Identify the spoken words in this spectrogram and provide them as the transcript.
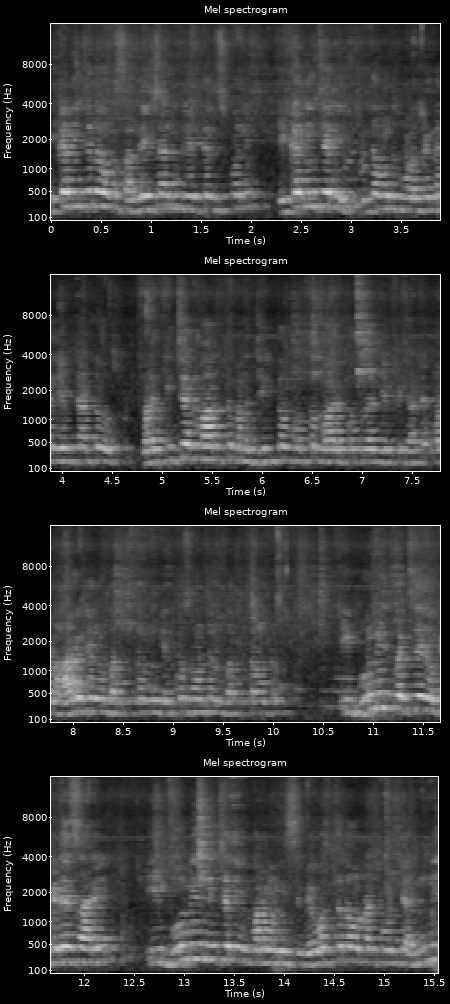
ఇక్కడి నుంచే ఒక సందేశాన్ని మీరు తెలుసుకొని ఇక్కడి నుంచే ఇంతకుముందు మన పెద్దలు చెప్పినట్టు మన కిచెన్ మారితే మన జీవితం మొత్తం మారిపోతుంది అని చెప్పేసి అంటే మన ఆరోగ్యంగా బతుకుతాం ఇంకా ఎక్కువ సంవత్సరాలు బతుకుతూ ఉంటాం. ఈ భూమికి వచ్చేది ఒకటేసారి ఈ భూమి నుంచి మనం ఈ వ్యవస్థలో ఉన్నటువంటి అన్ని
